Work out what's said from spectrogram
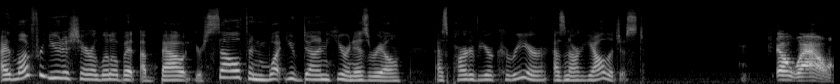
I'd love for you to share a little bit about yourself and what you've done here in Israel as part of your career as an archaeologist. Oh, wow.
